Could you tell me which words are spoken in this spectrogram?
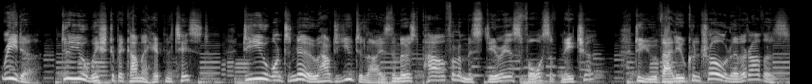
Reader, do you wish to become a hypnotist? Do you want to know how to utilize the most powerful and mysterious force of nature? Do you value control over others?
